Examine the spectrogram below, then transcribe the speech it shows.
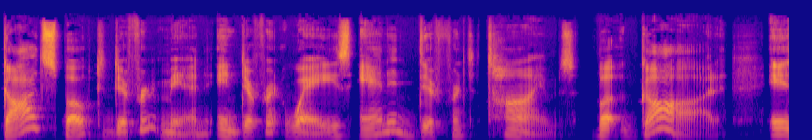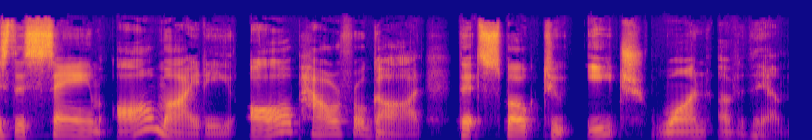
God spoke to different men in different ways and in different times, but God is the same almighty, all powerful God that spoke to each one of them.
